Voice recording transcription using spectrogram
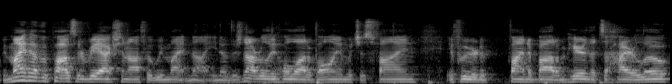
We might have a positive reaction off it, we might not. You know, there's not really a whole lot of volume, which is fine. If we were to find a bottom here, that's a higher low.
